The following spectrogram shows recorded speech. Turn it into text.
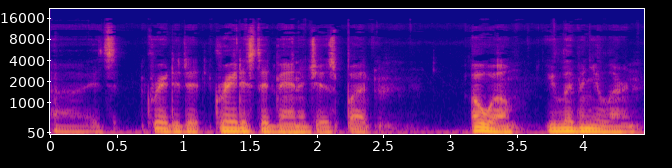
uh, its greatest greatest advantages. But oh well, you live and you learn.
